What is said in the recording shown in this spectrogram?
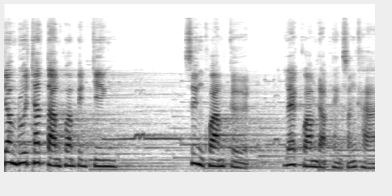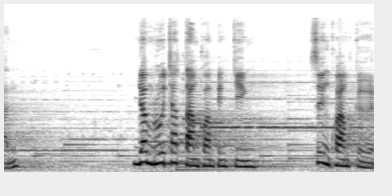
ย่อมรู้ชัดตามความเป็นจริง ซึ่งความเกิดและความดับแห่งสังขาร ย่อมรู้ชัดตามความเป็นจริง ซึ่งความเกิด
